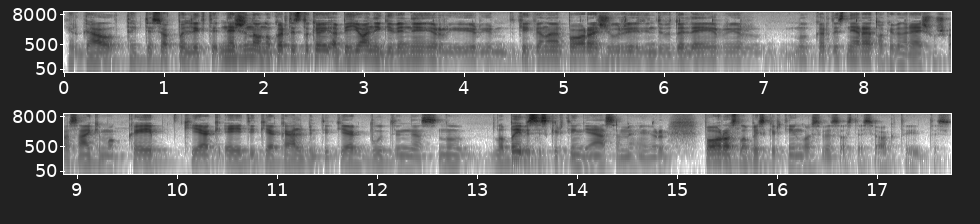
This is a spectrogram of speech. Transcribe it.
Ir gal taip tiesiog palikti, nežinau, nu kartais tokia abejonė gyveni ir, ir, ir kiekviena pora žiūri individualiai ir, ir nu, kartais nėra tokio vienareišmiško atsakymo, kaip, kiek eiti, kiek kalbinti, kiek būti, nes nu, labai visi skirtingi esame ir poros labai skirtingos visos tiesiog, tai ties,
